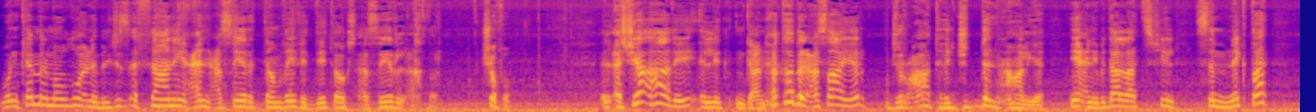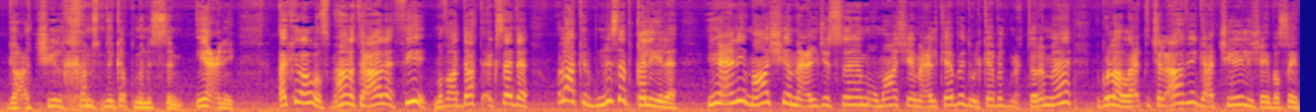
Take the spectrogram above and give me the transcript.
ونكمل موضوعنا بالجزء الثاني عن عصير التنظيف الديتوكس عصير الأخضر. شوفوا الأشياء هذه اللي قاعد نحطها بالعصاير جرعاتها جدا عالية. يعني بدال لا تشيل سم نقطة قاعد تشيل خمس نقط من السم. يعني أكل الله سبحانه وتعالى فيه مضادات أكسدة ولكن بنسب قليلة. يعني ماشية مع الجسم وماشية مع الكبد والكبد محترمها يقول الله يعطيك العافية قاعد تشيلي لي شيء بسيط.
